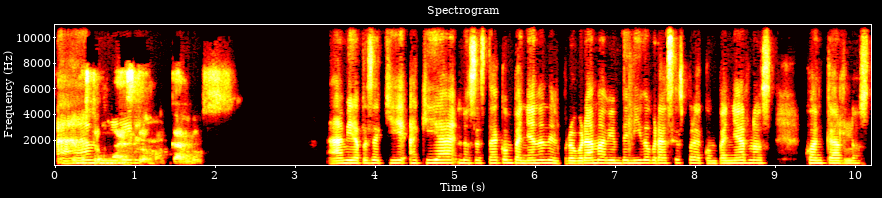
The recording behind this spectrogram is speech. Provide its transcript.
es ah, nuestro maestro Juan Carlos. Ah, mira, pues aquí, aquí ya nos está acompañando en el programa. Bienvenido, gracias por acompañarnos, Juan Carlos.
